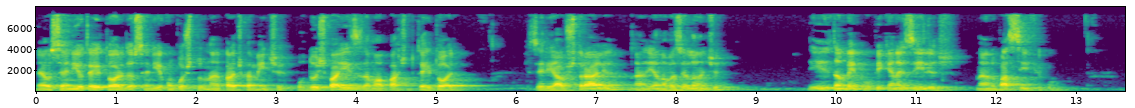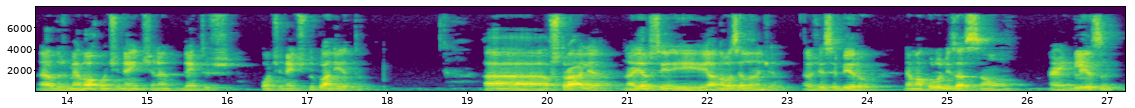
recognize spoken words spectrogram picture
né, a Oceania, o território da Oceania é composto né, praticamente por dois países, a maior parte do território, que seria a Austrália né, e a Nova Zelândia, e também por pequenas ilhas né, no Pacífico, é um dos menor continente, né, dentre os continentes do planeta. A Austrália né, e a Nova Zelândia, elas receberam né, uma colonização né, inglesa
